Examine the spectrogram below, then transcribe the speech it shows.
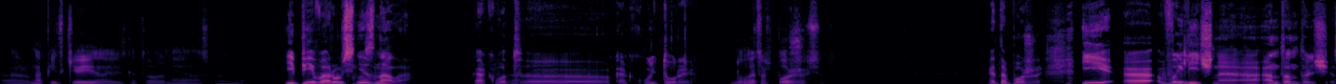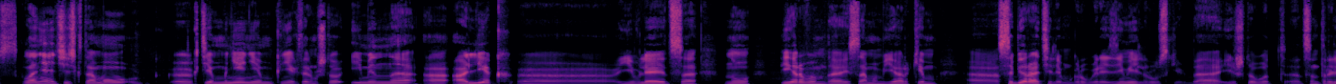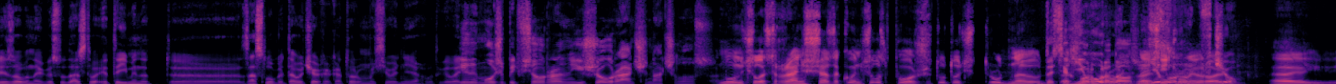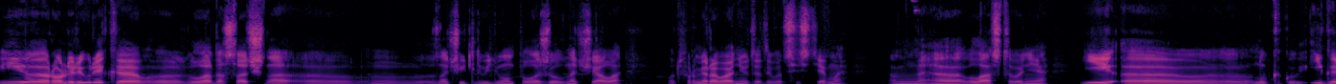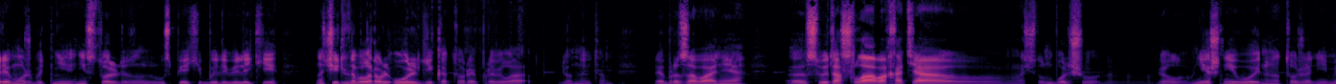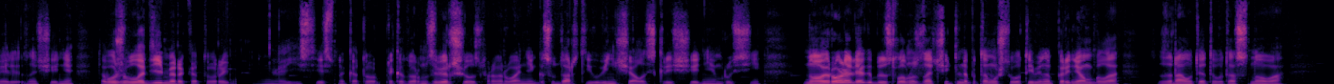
Э, Напитки, изготовленные на основе меда. И пиво Русь не знала, как вот, э, как культуры. Ну, это позже все-таки. Это позже. И э, вы лично, а, Антон Анатольевич, склоняетесь к тому, к, э, к тем мнениям, к некоторым, что именно а, Олег э, является, ну, первым, да, и самым ярким э, собирателем, грубо говоря, земель русских, да, и что вот э, централизованное государство — это именно э, заслуга того человека, о котором мы сегодня вот говорим. Или, может быть, все еще раньше началось? Ну, началось раньше, а закончилось позже. Тут очень трудно... До сих Его пор роль, продолжается. его роль Значительную в роль. чем? Э, И роль Рюрика была достаточно значительной. Видимо, он положил начало вот формированию вот этой вот системы э, властвования. И, э, ну, как у Игоря, может быть, не, не столь успехи были велики. Значительно была роль Ольги, которая провела определенные там преобразования. Э, Святослава, хотя э, значит, он больше вел внешние войны, но тоже они имели значение. Того же Владимира, который, э, естественно, который, при котором завершилось формирование государства и увенчалось крещением Руси. Но и роль Олега, безусловно, значительна, потому что вот именно при нем была создана вот эта вот основа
